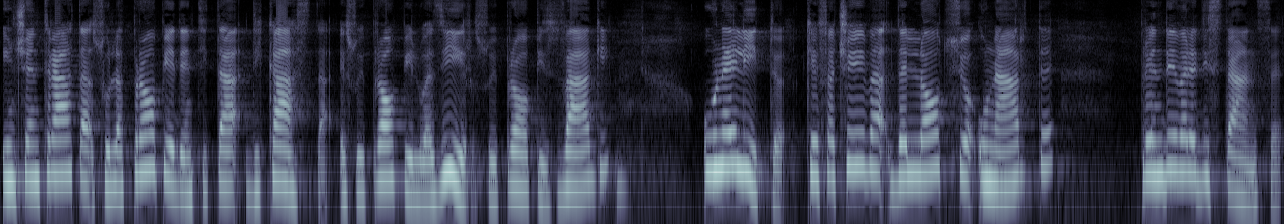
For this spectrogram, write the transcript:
incentrata sulla propria identità di casta e sui propri loisir, sui propri svaghi, una elite che faceva dell'ozio un'arte prendeva le distanze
